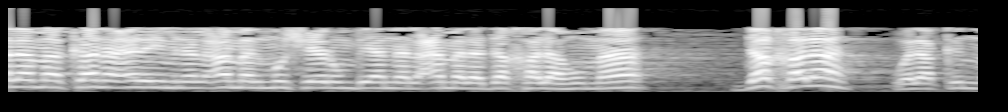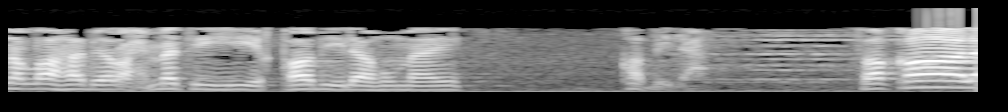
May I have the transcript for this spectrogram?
على ما كان عليه من العمل مشعر بأن العمل دخله ما دخله ولكن الله برحمته قبله ما قبله. فقال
